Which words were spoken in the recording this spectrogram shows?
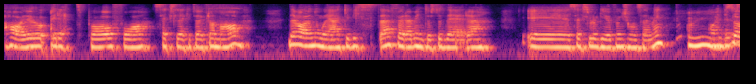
har jo rett på å få sexleketøy fra Nav. Det var jo noe jeg ikke visste før jeg begynte å studere i sexologi og funksjonshemming. Oi, Så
